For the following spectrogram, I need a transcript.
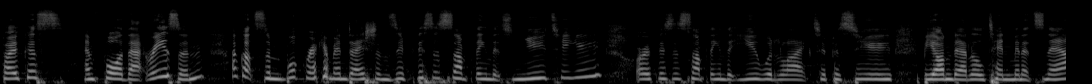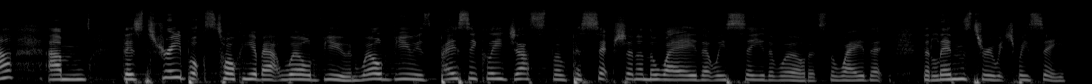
focus. And for that reason, I've got some book recommendations if this is something that's new to you or if this is something that you would like to pursue beyond our little 10 minutes now. Um, there's three books talking about worldview, and worldview is basically just the perception and the way that we see the world. It's the way that the lens through which we see.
